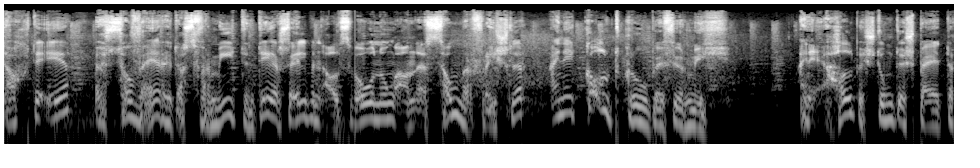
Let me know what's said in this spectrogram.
dachte er, so wäre das Vermieten derselben als Wohnung an Sommerfrischler eine Goldgrube für mich. Eine halbe Stunde später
